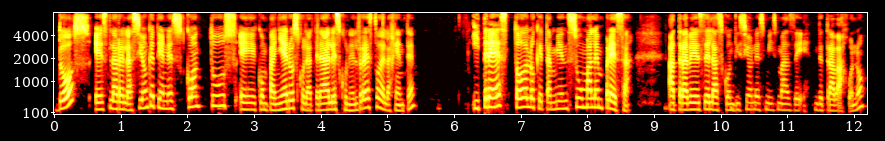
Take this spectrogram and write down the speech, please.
Dos, es la relación que tienes con tus eh, compañeros colaterales, con el resto de la gente. Y tres, todo lo que también suma la empresa a través de las condiciones mismas de, trabajo, ¿no?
